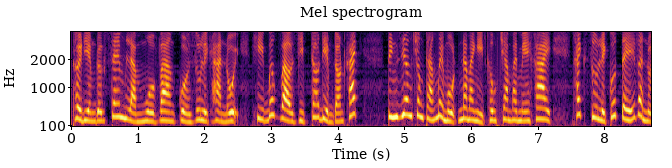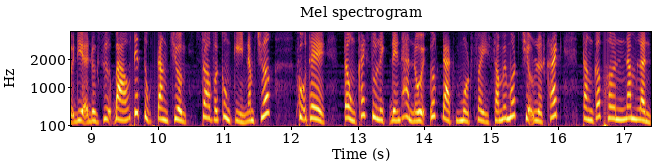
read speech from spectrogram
thời điểm được xem là mùa vàng của du lịch Hà Nội khi bước vào dịp cao điểm đón khách. Tính riêng trong tháng 11 năm 2022, khách du lịch quốc tế và nội địa được dự báo tiếp tục tăng trưởng so với cùng kỳ năm trước. Cụ thể, tổng khách du lịch đến Hà Nội ước đạt 1,61 triệu lượt khách, tăng gấp hơn 5 lần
